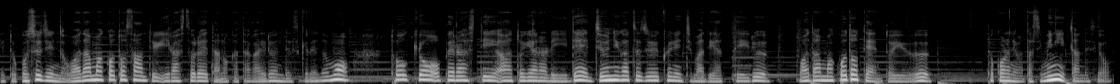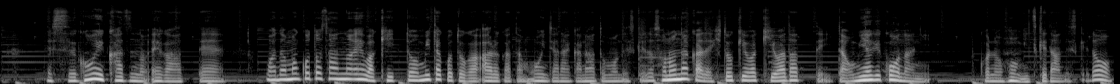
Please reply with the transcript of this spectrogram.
えっと、ご主人の和田誠さんというイラストレーターの方がいるんですけれども東京オペラシティアートギャラリーで12月19日までやっている和田誠展というところに私見に行ったんですよ。ですごい数の絵があって和田誠さんの絵はきっと見たことがある方も多いんじゃないかなと思うんですけどその中でひときわ際立っていたお土産コーナーにこの本見つけたんですけど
